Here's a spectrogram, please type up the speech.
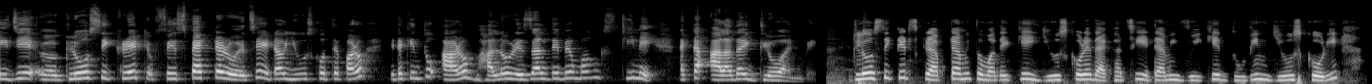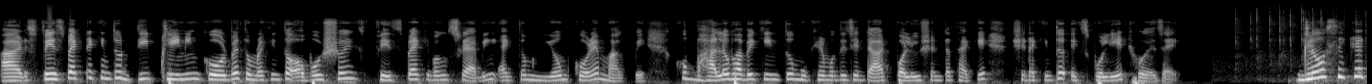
এই যে গ্লো সিক্রেট ফেস প্যাকটা রয়েছে, এটাও ইউজ করতে পারো। এটা কিন্তু আরও ভালো রেজাল্ট দেবে এবং স্কিনে একটা আলাদাই গ্লো আনবে। গ্লো সিক্রেট স্ক্রাবটা আমি তোমাদেরকে ইউজ করে দেখাচ্ছি। এটা আমি উইকে দুদিন ইউজ করি। আর ফেস প্যাকটা কিন্তু ডিপ ক্লিনিং করবে। তোমরা কিন্তু অবশ্যই ফেস প্যাক এবং স্ক্র্যাবিং একদম নিয়ম করে মাখবে। খুব ভালোভাবে কিন্তু মুখের মধ্যে যে ডার্ট পলিউশনটা থাকে, সেটা কিন্তু এক্সপোলিয়েট হয়ে যায়। গ্লো সিক্রেট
